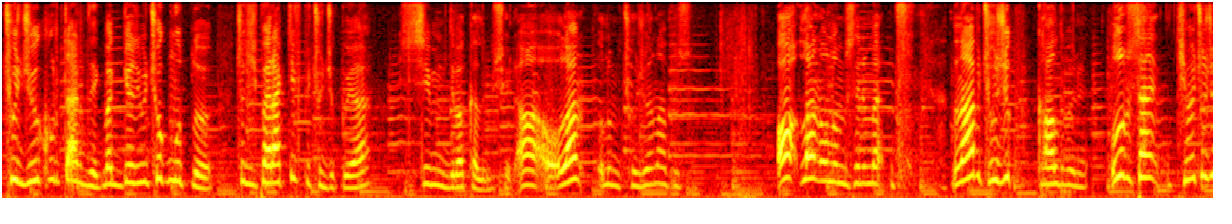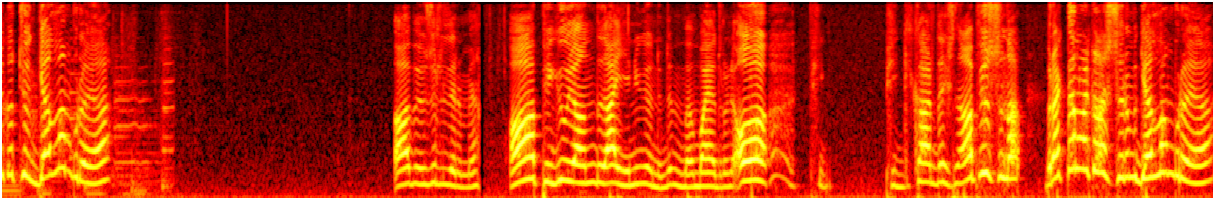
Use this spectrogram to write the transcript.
çocuğu kurtardık. Bak gördüğünüz gibi çok mutlu. Çok hiperaktif bir çocuk bu ya. Şimdi bakalım şöyle. Aa lan oğlum çocuğa ne yapıyorsun? Aa lan oğlum senin ben... lan abi çocuk kaldı böyle. Oğlum sen kime çocuk atıyorsun? Gel lan buraya. Abi özür dilerim ya. Aa Piggy uyandı. Ha yeni uyandı değil mi? Ben bayağı drone. Aa Piggy kardeş ne yapıyorsun lan? Bırak lan arkadaşlarımı gel lan buraya.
